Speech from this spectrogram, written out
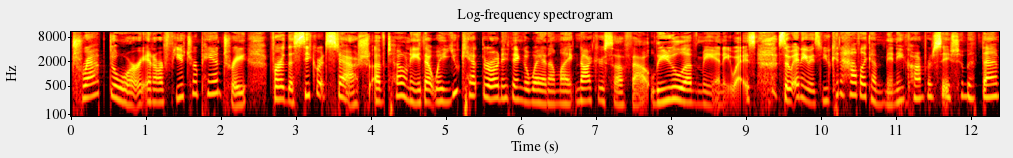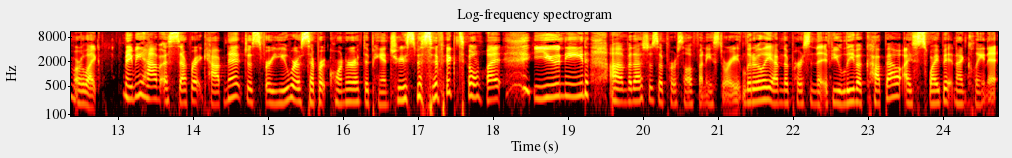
trap door in our future pantry for the secret stash of Tony. That way you can't throw anything away. And I'm like, knock yourself out. You love me anyways. So, anyways, you can have like a mini conversation with them or like maybe have a separate cabinet just for you or a separate corner of the pantry specific to what you need. Um, but that's just a personal funny story. Literally, I'm the person that if you leave a cup out, I swipe it and I clean it.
